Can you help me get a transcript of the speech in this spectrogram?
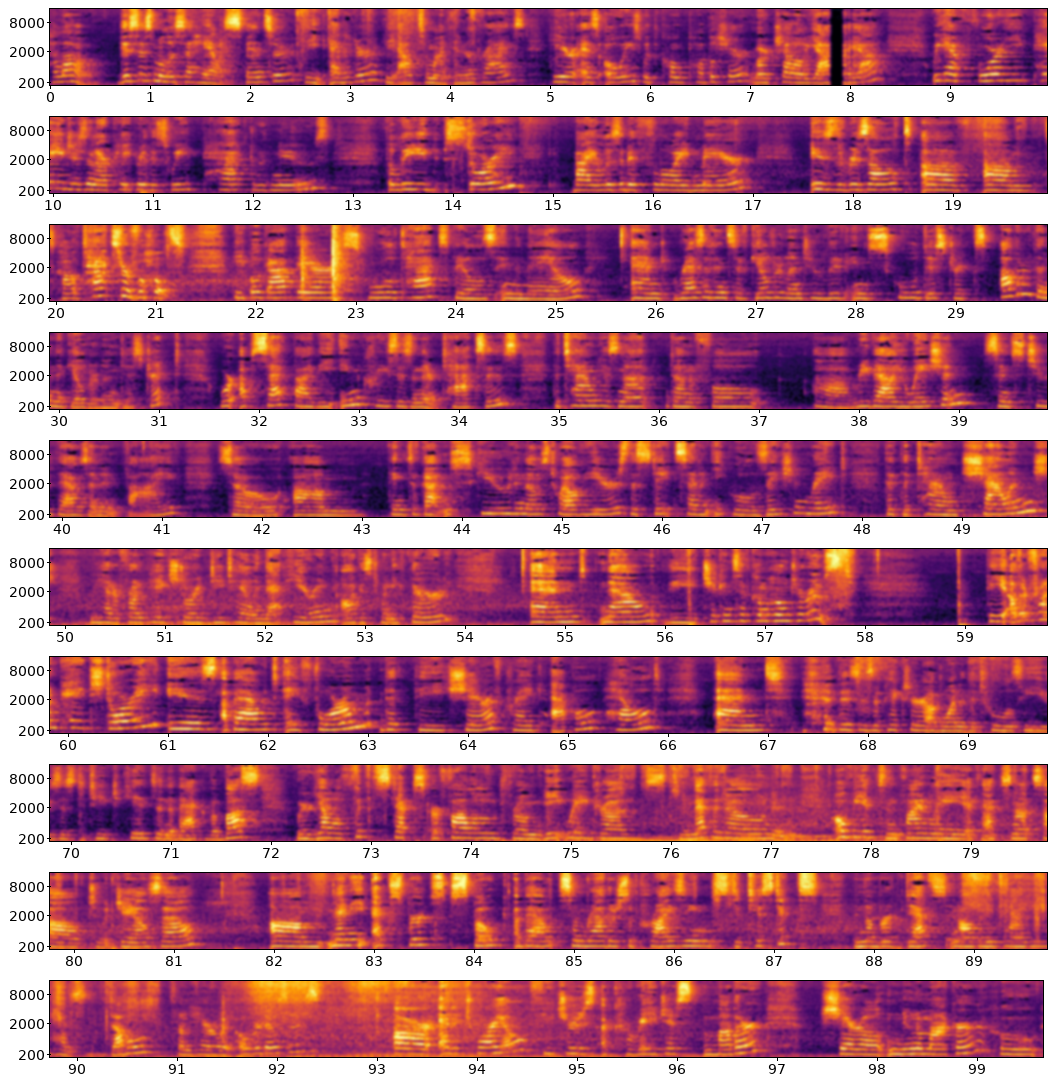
Hello, this is Melissa Hale Spencer, the editor of the Altamont Enterprise, here as always with co publisher Marcello Iaia. We have 40 pages in our paper this week packed with news. The lead story by Elizabeth Floyd Mayer is the result of, um, it's called Tax Revolt. People got their school tax bills in the mail and residents of Guilderland who live in school districts other than the Guilderland district were upset by the increases in their taxes. The town has not done a full uh, revaluation since 2005, so um, things have gotten skewed in those 12 years. The state set an equalization rate that the town challenged. We had a front page story detailing that hearing August 23rd. And now the chickens have come home to roost. The other front page story is about a forum that the sheriff, Craig Apple, held. And this is a picture of one of the tools he uses to teach kids in the back of a bus, where yellow footsteps are followed from gateway drugs to methadone and opiates, and finally, if that's not solved, to a jail cell. Um, many experts spoke about some rather surprising statistics. The number of deaths in Albany County has doubled from heroin overdoses. Our editorial features a courageous mother, Cheryl Nunemacher, who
